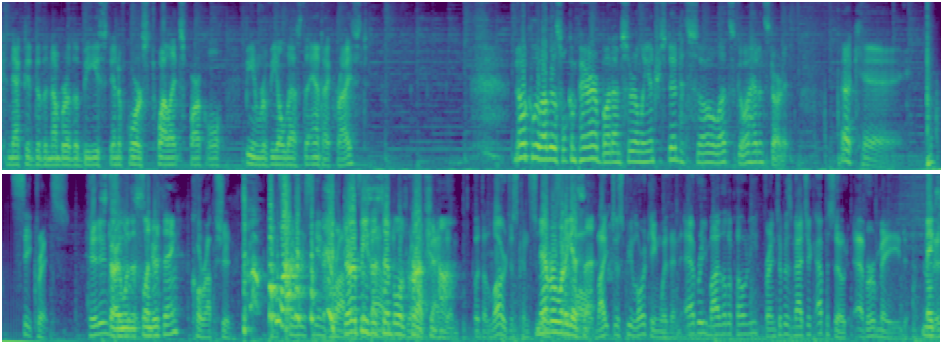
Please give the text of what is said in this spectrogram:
connected to the number of the beast, and of course Twilight Sparkle being revealed as the Antichrist. No clue how this will compare, but I'm certainly interested, so let's go ahead and start it. Okay. Secrets. Hidden Starting with the slender thing. corruption. Conspiracy and. Derpy's a symbol of corruption, huh? But the largest conspiracy Never would've of guessed all that. might just be lurking within every My Little Pony Friendship is Magic episode ever made. Makes this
